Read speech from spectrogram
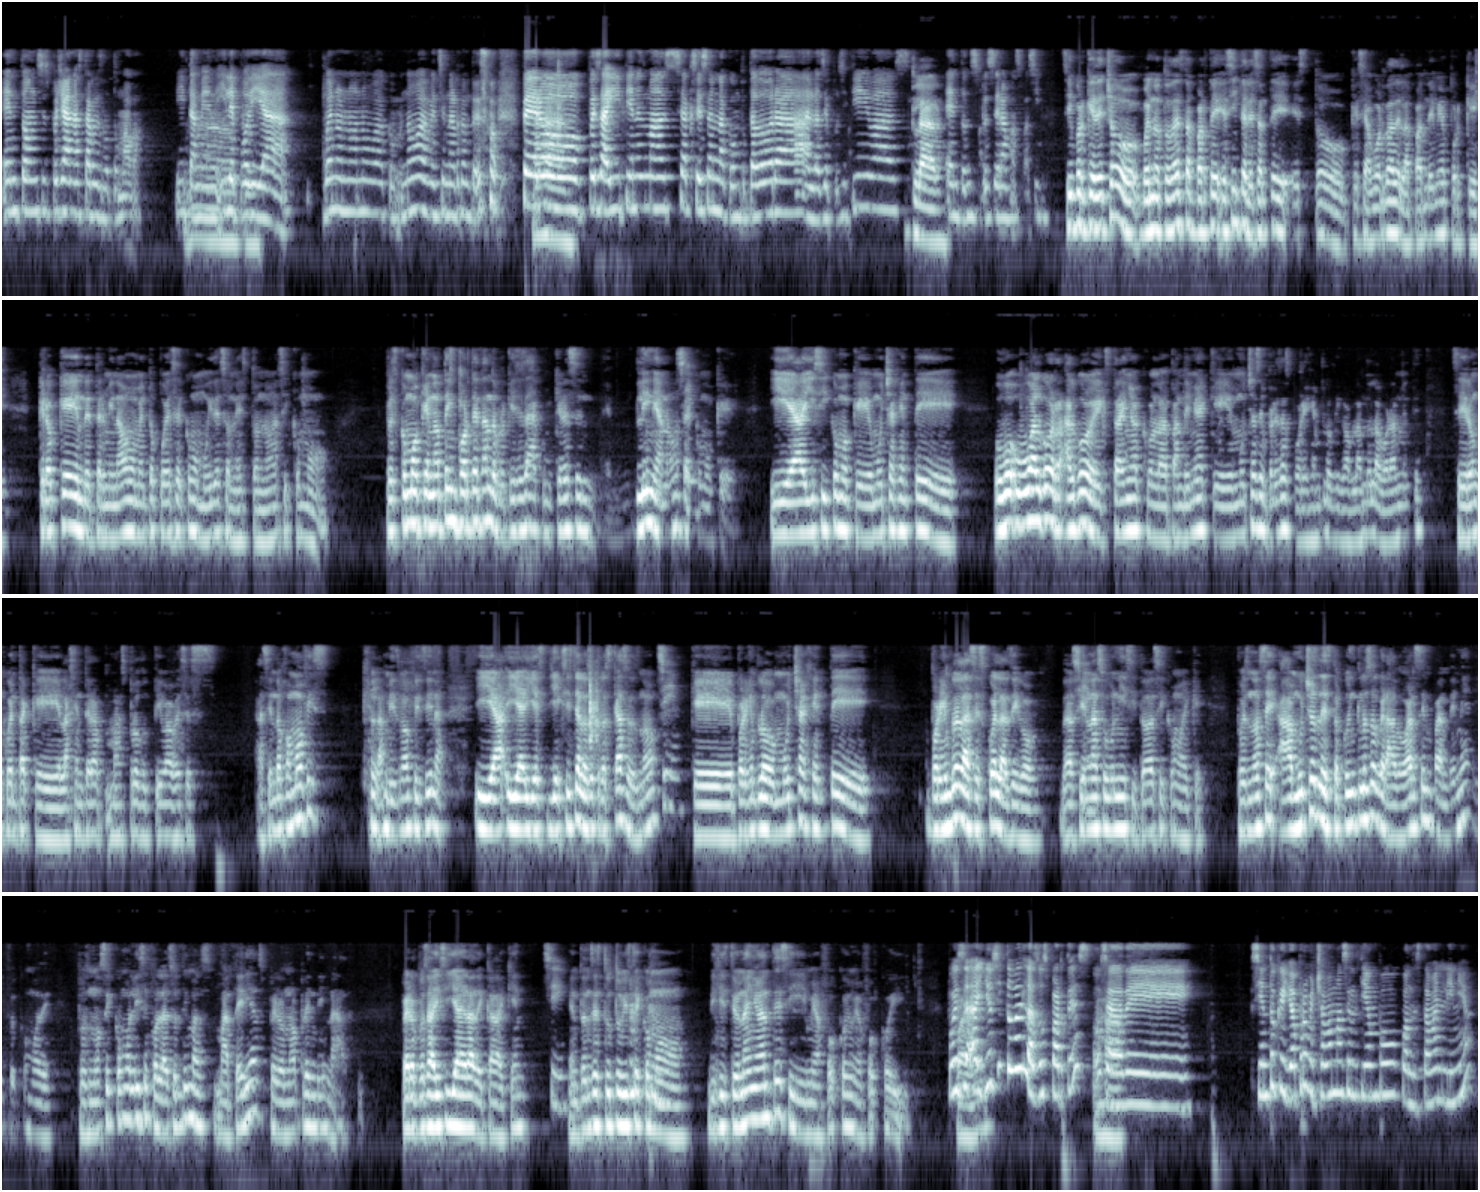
Entonces pues ya en las tardes lo tomaba. Y también, y le ah, podía bueno, no, no voy a, no voy a mencionar tanto eso, pero pues ahí tienes más acceso en la computadora a las diapositivas. Claro. Entonces pues era más fácil. Sí, porque de hecho, bueno, toda esta parte es interesante esto que se aborda de la pandemia porque creo que en determinado momento puede ser como muy deshonesto, ¿no? Así como, pues como que no te importe tanto porque dices, ah, como quieres en, en línea, ¿no? O sea, como que... Y ahí sí como que mucha gente Hubo, hubo algo, algo extraño con la pandemia que muchas empresas, por ejemplo, digo, hablando laboralmente, se dieron cuenta que la gente era más productiva a veces haciendo home office que en la misma oficina. Y, y, y, y existen los otros casos, ¿no? Sí. Que, por ejemplo, mucha gente, por ejemplo, en las escuelas, digo, así en las unis y todo así como de que, pues no sé, a muchos les tocó incluso graduarse en pandemia y fue como de, pues no sé cómo le hice con las últimas materias, pero no aprendí nada. Pero pues ahí sí ya era de cada quien. Sí. Entonces tú tuviste como, dijiste un año antes y me afoco y me afoco y... Pues yo sí tuve las dos partes, o sea, de... Siento que yo aprovechaba más el tiempo cuando estaba en línea.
